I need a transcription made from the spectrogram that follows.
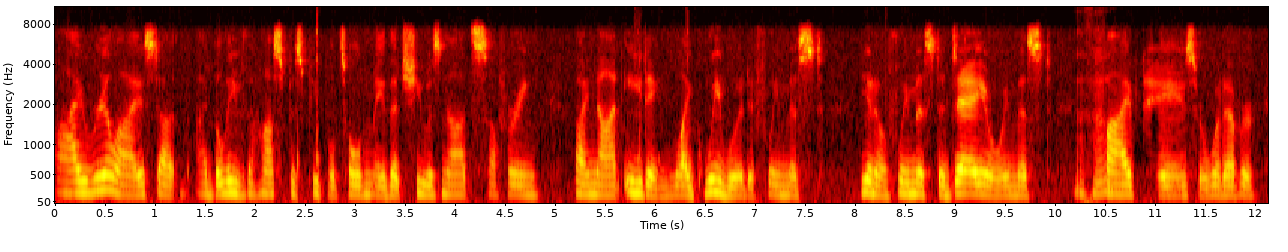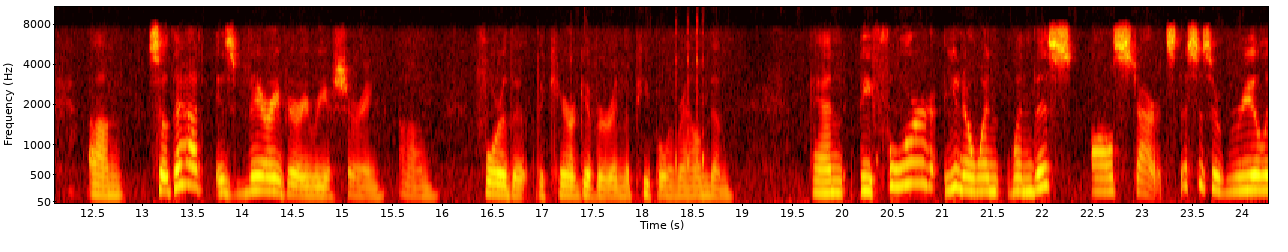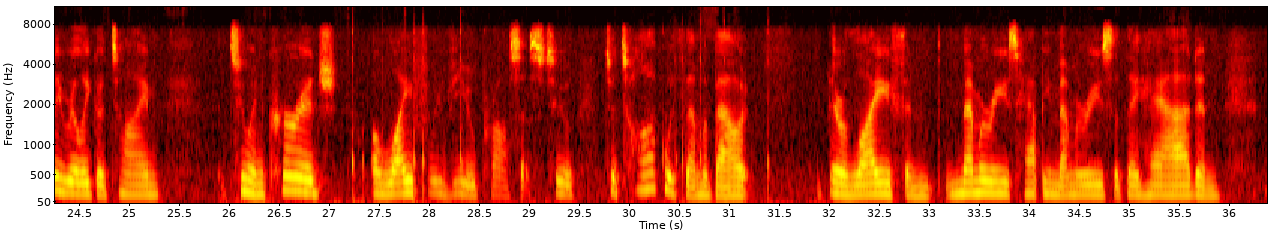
I realized, uh, I believe the hospice people told me that she was not suffering by not eating like we would if we missed, you know, if we missed a day or we missed mm-hmm. five days or whatever. Um, so that is very, very reassuring um, for the, the caregiver and the people around them. And before, you know, when, when this all starts, this is a really, really good time to encourage a life review process, to, to talk with them about their life and memories, happy memories that they had, and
